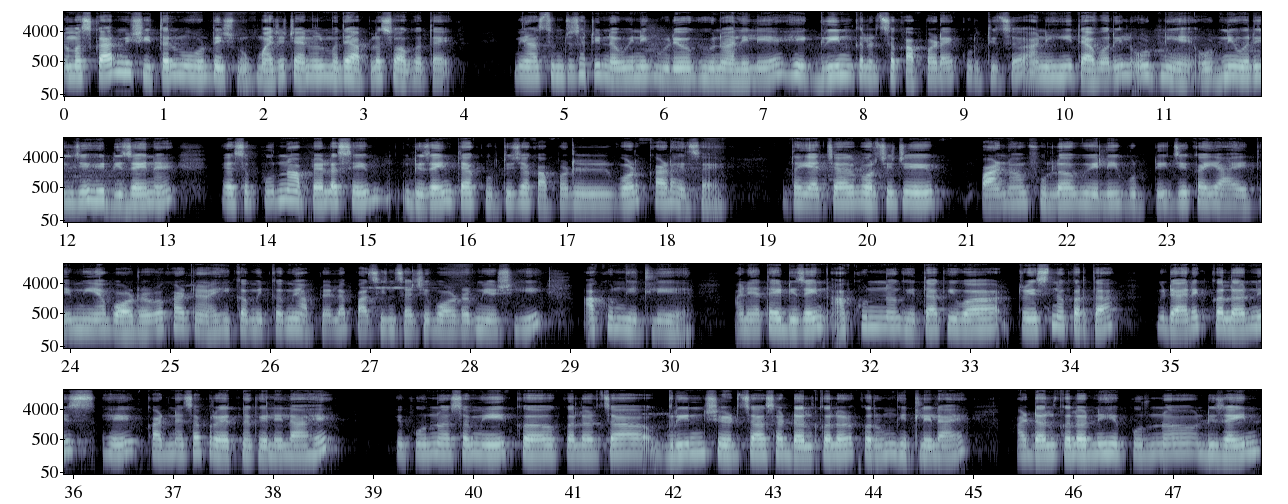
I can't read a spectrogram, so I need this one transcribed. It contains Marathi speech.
नमस्कार मी शीतल मोहोळ देशमुख. माझ्या चॅनलमध्ये आपलं स्वागत आहे. मी आज तुमच्यासाठी नवीन एक व्हिडिओ घेऊन आलेली आहे. हे ग्रीन कलरचं कापड आहे कुर्तीचं आणि ही त्यावरील ओढणी आहे. ओढणीवरील जे हे डिझाईन आहे हे असं पूर्ण आपल्याला सेम डिझाईन त्या कुर्तीच्या कापडवर काढायचं आहे. आता याच्यावरचे जे पानं फुलं वेली बुट्टी जे काही आहे ते मी या बॉर्डरवर काढणार आहे. ही कमीत कमी आपल्याला पाच इंचाची बॉर्डर मी अशी ही आखून घेतली आहे. आणि आता हे डिझाईन आखून न घेता किंवा ट्रेस न करता मी डायरेक्ट कलरनीच हे काढण्याचा प्रयत्न केलेला आहे. हे पूर्ण असं मी एक कलरचा ग्रीन शेडचा असा डल कलर करून घेतलेला आहे. हा डल कलरनी हे पूर्ण डिझाईन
